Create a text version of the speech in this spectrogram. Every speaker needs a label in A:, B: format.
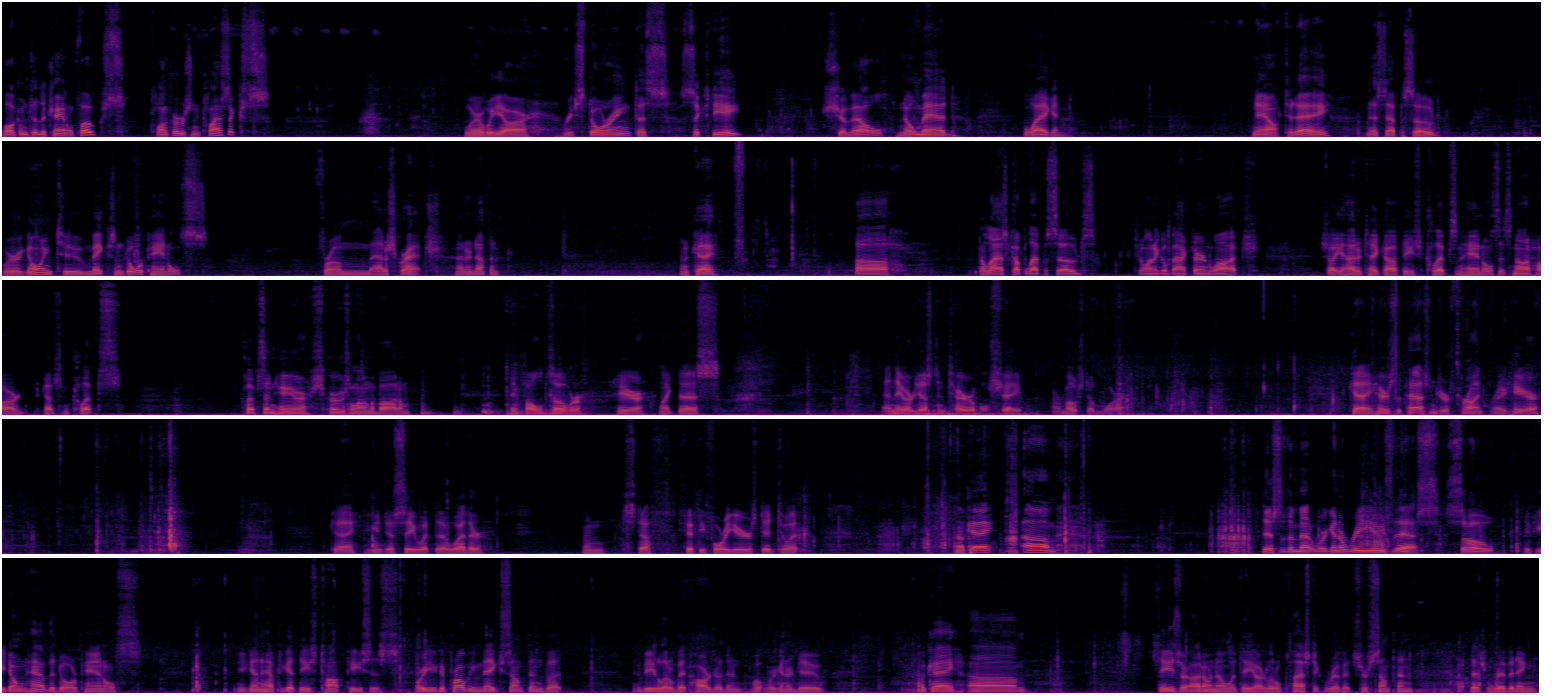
A: Welcome to the channel, folks. Clunkers and Classics. Where we are restoring this 68 Chevelle Nomad wagon. Now, today, in this episode, we're going to make some door panels from out of scratch, out of nothing. Okay? Uh, the last couple episodes, if you want to go back there and watch, show you how to take off these clips and handles. It's not hard. Got some clips. Clips in here, screws along the bottom. It folds over here like this. And they are just in terrible shape, or most of them were. Okay, here's the passenger front right here. Okay, you can just see what the weather and stuff 54 years did to it. Okay, um, this is the metal, we're gonna reuse this. So, if you don't have the door panels, you're gonna have to get these top pieces. Or you could probably make something, but it'd be a little bit harder than what we're gonna do. Okay, um, these are, I don't know what they are, little plastic rivets or something that's riveting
